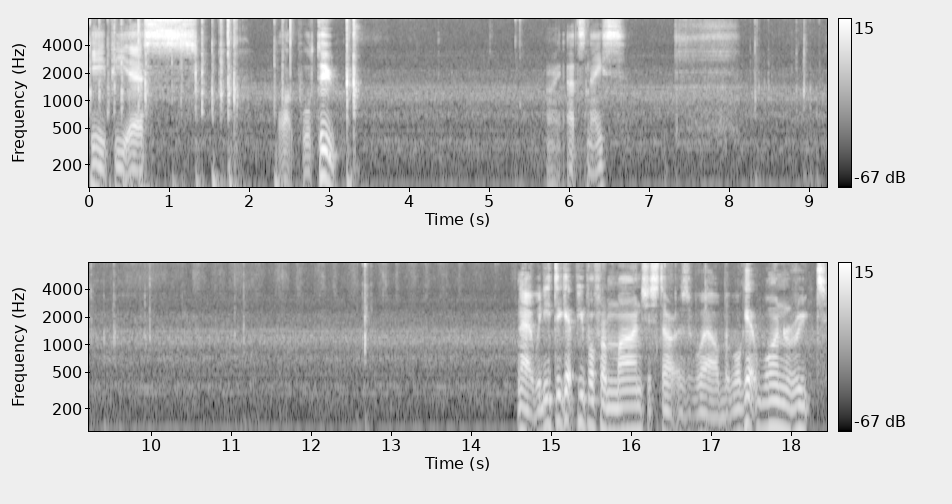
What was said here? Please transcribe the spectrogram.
APS Blackpool 2 Alright, that's nice. Now, we need to get people from Manchester as well, but we'll get one route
